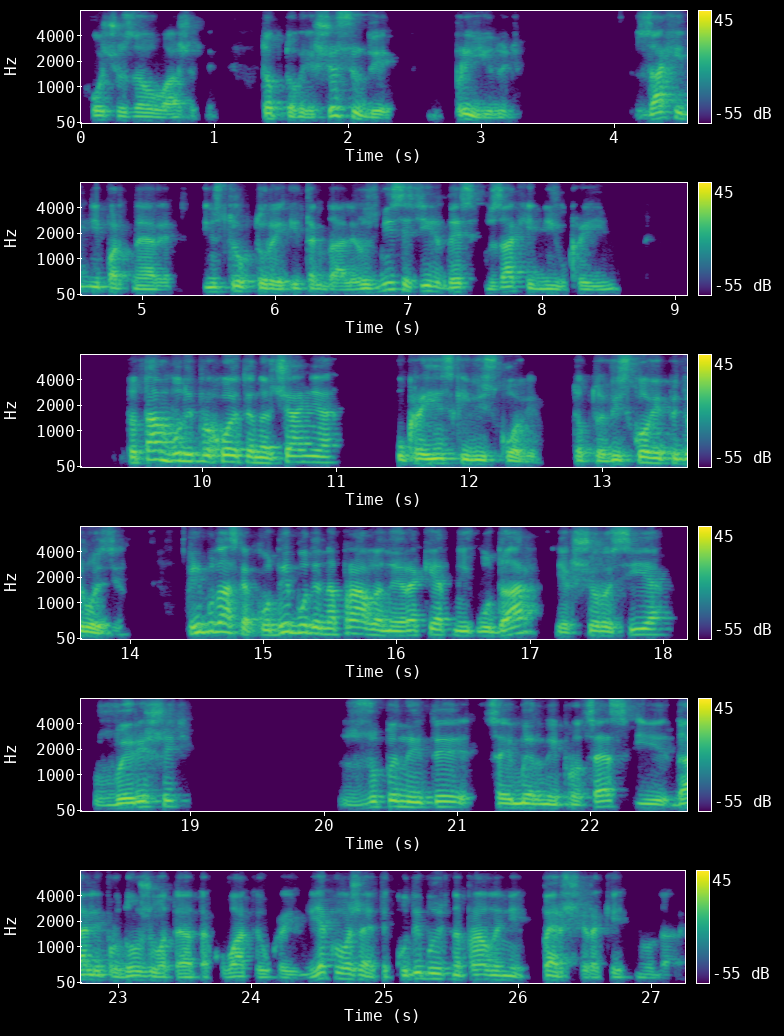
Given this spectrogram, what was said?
хочу зауважити: тобто, якщо сюди приїдуть західні партнери, інструктори і так далі, розмістять їх десь в Західній Україні, то там будуть проходити навчання українські військові, тобто військові підрозділи. Скажіть, будь ласка, куди буде направлений ракетний удар, якщо Росія вирішить зупинити цей мирний процес і далі продовжувати атакувати Україну? Як ви вважаєте, куди будуть направлені перші ракетні удари?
